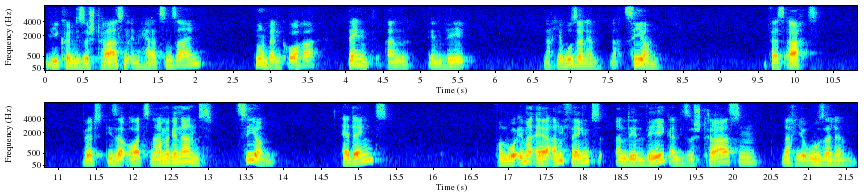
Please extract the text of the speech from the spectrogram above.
wie können diese Straßen im Herzen sein? Nun, Ben Korah denkt an den Weg nach Jerusalem, nach Zion. Vers 8 wird dieser Ortsname genannt. Zion. Er denkt, von wo immer er anfängt, an den Weg, an diese Straßen nach Jerusalem.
